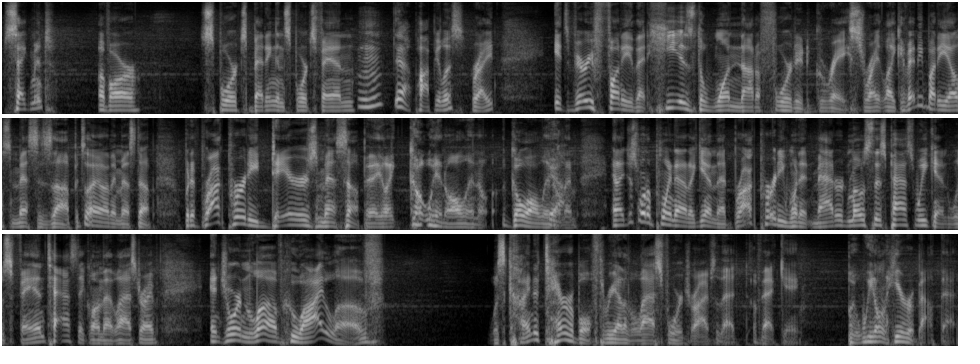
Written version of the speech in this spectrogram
segment of our sports betting and sports fan yeah. populace, right? It's very funny that he is the one not afforded grace, right? Like if anybody else messes up, it's like oh they messed up. But if Brock Purdy dares mess up, they like go in all in, go all in Yeah. on him. And I just want to point out again that Brock Purdy, when it mattered most this past weekend, was fantastic on that last drive. And Jordan Love, who I love, was kind of terrible three out of the last four drives of that of that game. But we don't hear about that.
